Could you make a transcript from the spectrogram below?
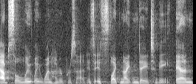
absolutely, 100%. It's, it's like night and day to me. And,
